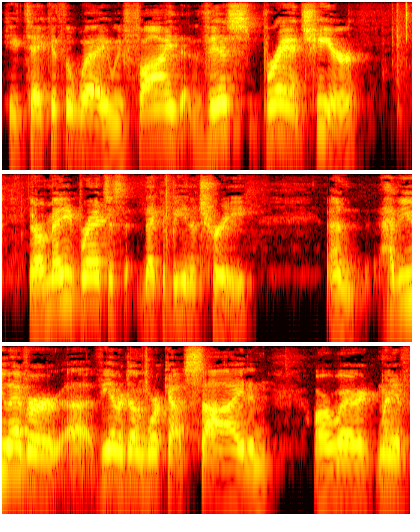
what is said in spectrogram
he taketh away. We find this branch here. There are many branches that could be in a tree. And have you ever, uh, have you ever done work outside and, or where when if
